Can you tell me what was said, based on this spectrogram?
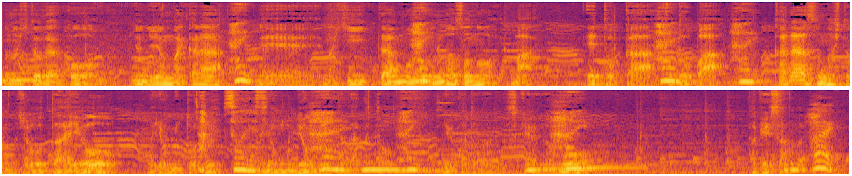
その人がこう44枚から、はい。えーまあ、引いたもののその、まあ、絵とかはい。言葉はい。からその人の状態を、まあ、読み取る。あそうです。読んでいただくとはい。い。うことなんですけれども、はい。武井さん。はい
